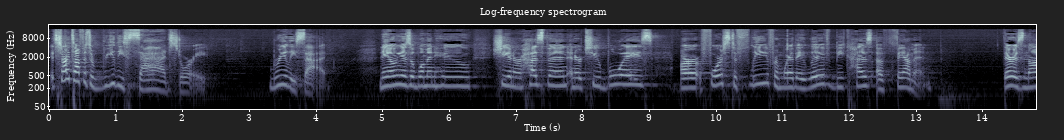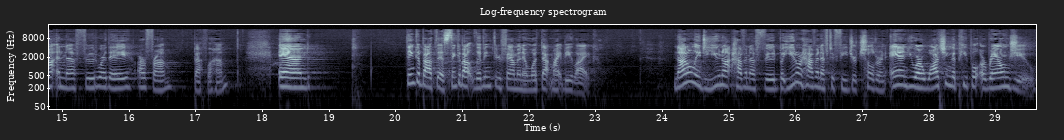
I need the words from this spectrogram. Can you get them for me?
It starts off as a really sad story. Really sad. Naomi is a woman who, she and her husband and her two boys are forced to flee from where they live because of famine. There is not enough food where they are from, Bethlehem. And think about this think about living through famine and what that might be like. Not only do you not have enough food, but you don't have enough to feed your children, and you are watching the people around you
